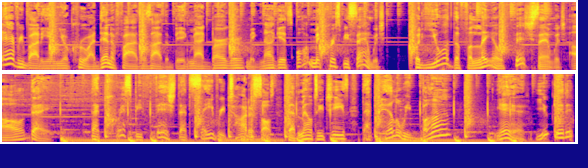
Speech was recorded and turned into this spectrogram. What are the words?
Everybody in your crew identifies as either Big Mac Burger, McNuggets, or McCrispy Sandwich. But you're the filet fish Sandwich all day. That crispy fish, that savory tartar sauce, that melty cheese, that pillowy bun. Yeah, you get it.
